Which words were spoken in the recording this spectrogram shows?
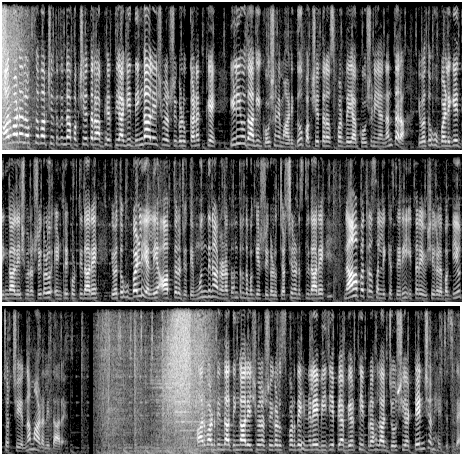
ಧಾರವಾಡ ಲೋಕಸಭಾ ಕ್ಷೇತ್ರದಿಂದ ಪಕ್ಷೇತರ ಅಭ್ಯರ್ಥಿಯಾಗಿ ದಿಂಗಾಲೇಶ್ವರ ಶ್ರೀಗಳು ಕಣಕ್ಕೆ ಇಳಿಯುವುದಾಗಿ ಘೋಷಣೆ ಮಾಡಿದ್ದು, ಪಕ್ಷೇತರ ಸ್ಪರ್ಧೆಯ ಘೋಷಣೆಯ ನಂತರ ಇವತ್ತು ಹುಬ್ಬಳ್ಳಿಗೆ ದಿಂಗಾಲೇಶ್ವರ ಶ್ರೀಗಳು ಎಂಟ್ರಿ ಕೊಡ್ತಿದ್ದಾರೆ. ಇವತ್ತು ಹುಬ್ಬಳ್ಳಿಯಲ್ಲಿ ಆಪ್ತರ ಜೊತೆ ಮುಂದಿನ ರಣತಂತ್ರದ ಬಗ್ಗೆ ಶ್ರೀಗಳು ಚರ್ಚೆ ನಡೆಸಲಿದ್ದಾರೆ. ನಾಮಪತ್ರ ಸಲ್ಲಿಕೆ ಸೇರಿ ಇತರೆ ವಿಷಯಗಳ ಬಗ್ಗೆಯೂ ಚರ್ಚೆಯನ್ನ ಮಾಡಲಿದ್ದಾರೆ. ಧಾರವಾಡದಿಂದ ದಿಂಗಾಲೇಶ್ವರ ಶ್ರೀಗಳು ಸ್ಪರ್ಧೆ ಹಿನ್ನೆಲೆ ಬಿಜೆಪಿ ಅಭ್ಯರ್ಥಿ ಪ್ರಹ್ಲಾದ್ ಜೋಶಿಯ ಟೆನ್ಷನ್ ಹೆಚ್ಚಿಸಿದೆ.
